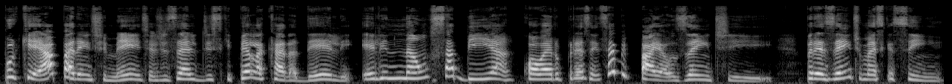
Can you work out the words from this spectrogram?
Porque aparentemente a Gisele disse que pela cara dele, ele não sabia qual era o presente. Sabe pai ausente, presente, mas que assim,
